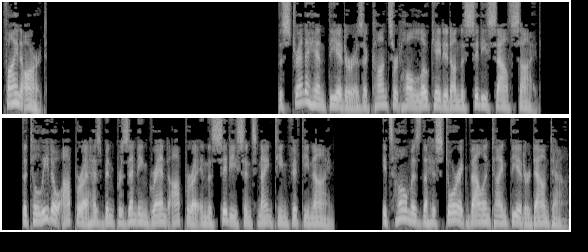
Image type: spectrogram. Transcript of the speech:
Fine art The Stranahan Theatre is a concert hall located on the city's south side. The Toledo Opera has been presenting grand opera in the city since 1959. Its home is the historic Valentine Theatre downtown.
